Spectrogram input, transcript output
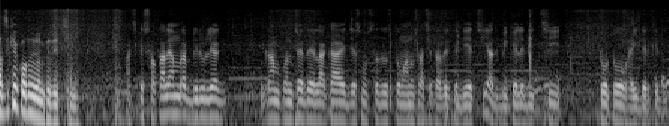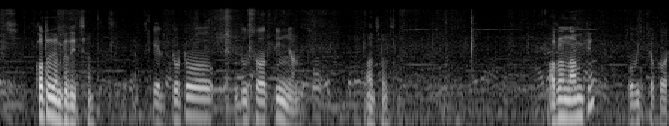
আজকে কতজনকে দিচ্ছেন? আজকে সকালে আমরা বিরুলিয়া গ্রাম পঞ্চায়েত এলাকায় যে সমস্ত দুস্থ মানুষ আছে তাদেরকে দিয়েছি। আজ বিকেলে দিচ্ছি টোটো ভাইদেরকে দিচ্ছি। কতজনকে দিচ্ছেন? আজকে টোটো দুশো তিনজন আচ্ছা আচ্ছা। আপনার নাম কি? পবিত্র কর।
